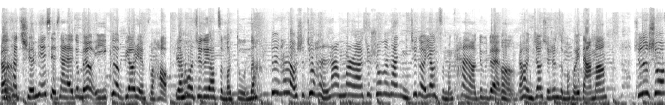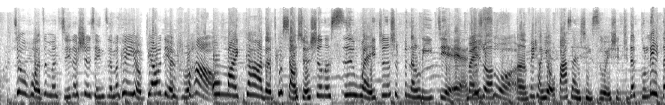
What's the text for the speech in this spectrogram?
然后他全篇写下来都没有一个标点符号，然后这个要怎么读呢？对他老师就很纳闷啊，就说问他你这个要怎么看啊，对不对？嗯，然后你知道学生怎么回答吗？觉得说救火这么急的事情，怎么可以有标点符号？Oh my god！这个小学生的思维真的是不能理解。没错，嗯，非常有发散性思维是值得鼓励的。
